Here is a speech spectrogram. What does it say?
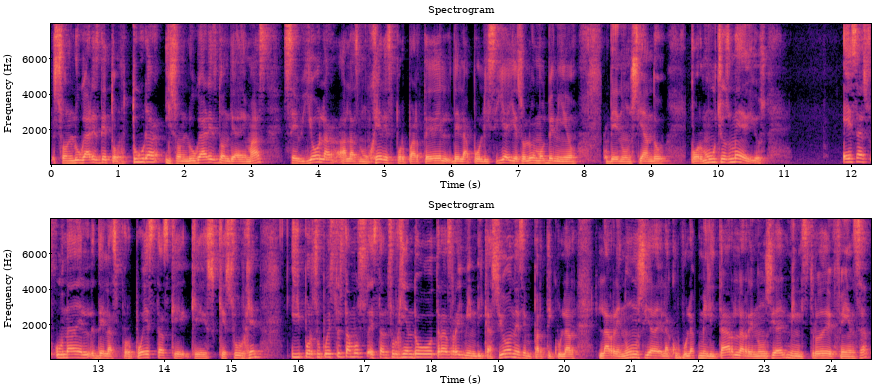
son lugares de tortura y son lugares donde además se viola a las mujeres por parte de, de la policía y eso lo hemos venido denunciando por muchos medios. Esa es una de, las propuestas que, que, surgen y por supuesto estamos, están surgiendo otras reivindicaciones, en particular la renuncia de la cúpula militar, la renuncia del ministro de Defensa,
